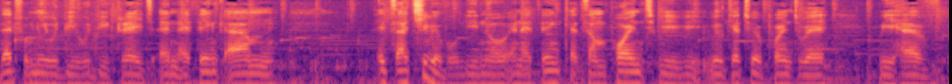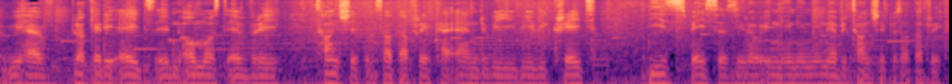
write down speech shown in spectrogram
that for me would be would be great. And i think um it's achievable you know. And i think at some point we, we will get to a point where we have we have block 88 in almost every township in south africa and we we, we create these spaces you know in, in, in every township in south africa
